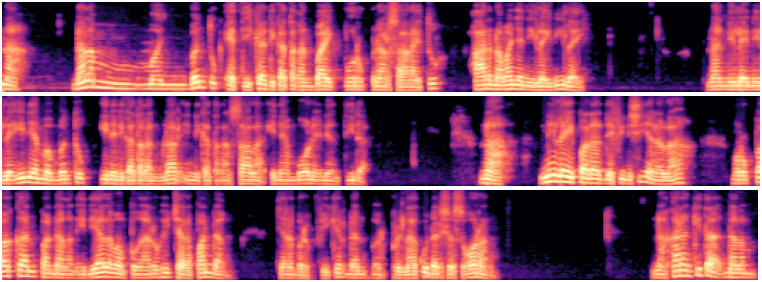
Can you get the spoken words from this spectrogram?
Nah, dalam membentuk etika dikatakan baik, buruk, benar, salah itu ada namanya nilai-nilai. Nah, nilai-nilai ini yang membentuk ini dikatakan benar, ini dikatakan salah, ini yang boleh, ini yang tidak. Nah, nilai pada definisinya adalah merupakan pandangan ideal yang mempengaruhi cara pandang, cara berpikir dan berperilaku dari seseorang. Nah, kadang kita dalam,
